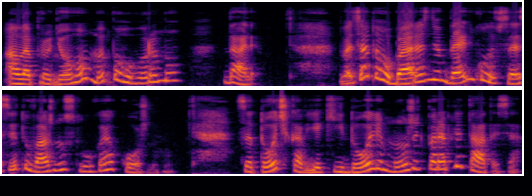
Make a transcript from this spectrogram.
Але про нього ми поговоримо далі. 20 березня день, коли Всесвіт уважно слухає кожного. Це точка, в якій долі можуть переплітатися,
